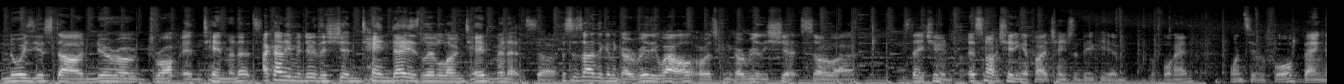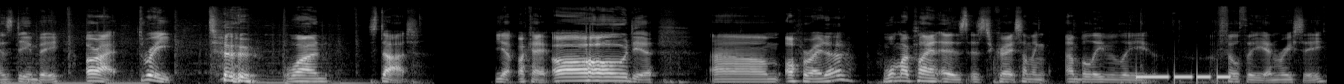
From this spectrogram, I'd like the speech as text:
Noisia style neuro drop in 10 minutes. I can't even do this shit in 10 days, let alone 10 minutes. So this is either gonna go really well or it's gonna go really shit. So uh, Stay tuned. It's not cheating if I change the BPM beforehand. 174, bangers, DnB. Alright, three, two, one, start. Yep, okay. Oh dear. Um, operator, what my plan is, is to create something unbelievably filthy and greasy.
